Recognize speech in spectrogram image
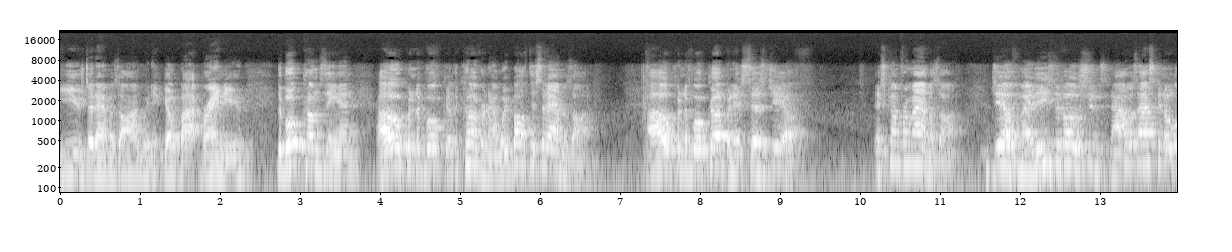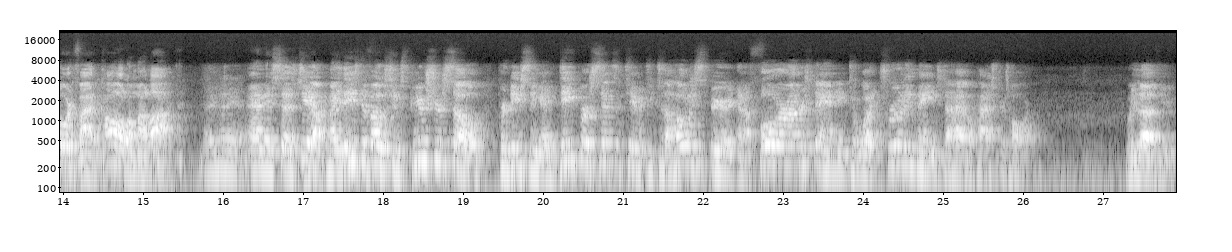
Used at Amazon. We didn't go buy it brand new. The book comes in. I opened the book of the cover. Now, we bought this at Amazon. I opened the book up and it says Jeff. It's come from Amazon. Jeff, may these devotions, now I was asking the Lord if I had a call on my life. Amen. And it says, Jeff, may these devotions pierce your soul, producing a deeper sensitivity to the Holy Spirit and a fuller understanding to what it truly means to have a pastor's heart. We love you,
